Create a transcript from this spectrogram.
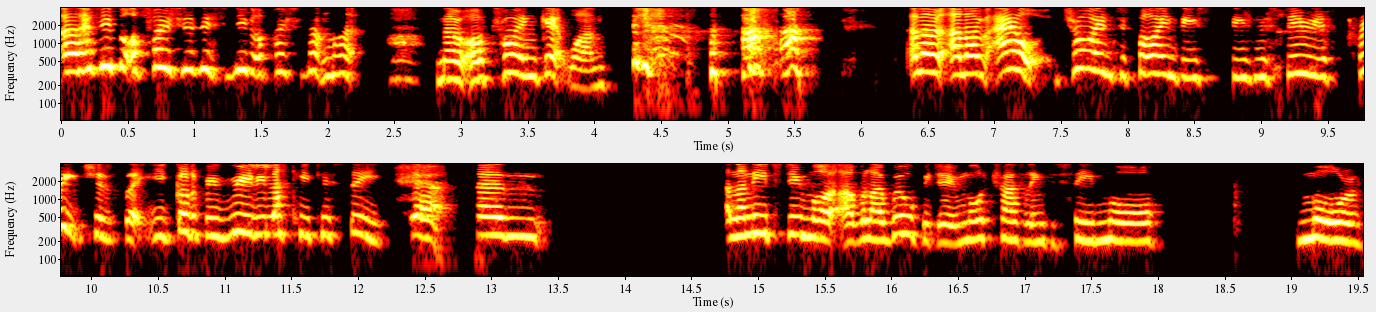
uh, have you got a photo of this? Have you got a photo of that? I'm like, "Oh, no, I'll try and get one. and, I, and I'm out trying to find these these mysterious creatures that you've got to be really lucky to see. yeah, Um, and I need to do more. uh, Well, I will be doing more traveling to see more more of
